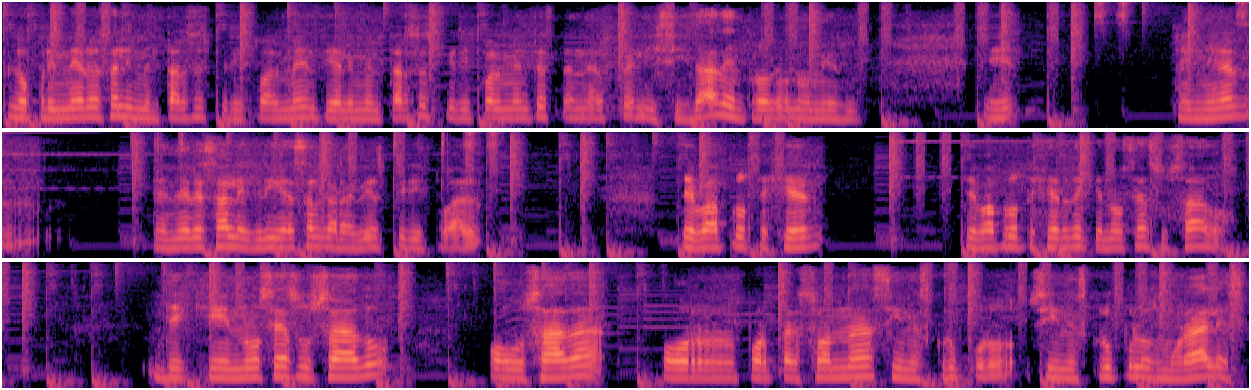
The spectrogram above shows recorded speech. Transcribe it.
lo primero es alimentarse espiritualmente y alimentarse espiritualmente es tener felicidad dentro de uno mismo. Eh, tener, tener esa alegría, esa algarabía espiritual te va a proteger, te va a proteger de que no seas usado, de que no seas usado o usada por, por personas sin escrúpulos, sin escrúpulos morales,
